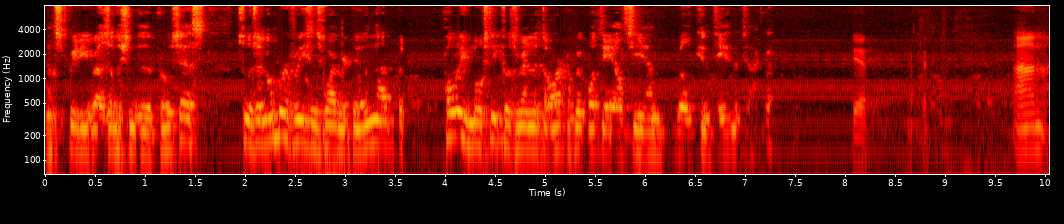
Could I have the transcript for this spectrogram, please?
and speedy resolution to the process. So there's a number of reasons why we're doing that, but probably mostly because we're in the dark about what the LCM will contain exactly. Yeah. Okay. Um,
